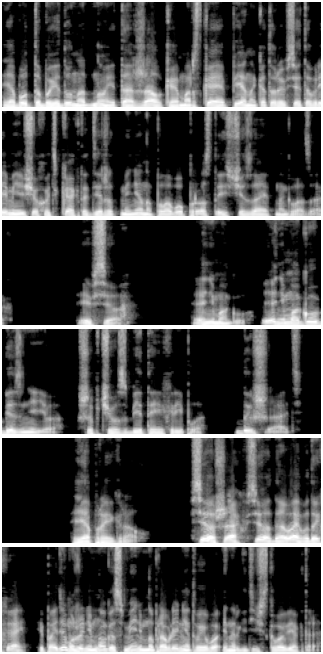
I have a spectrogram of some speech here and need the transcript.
Я будто бы иду на дно, и та жалкая морская пена, которая все это время еще хоть как-то держит меня на плаву, просто исчезает на глазах. И все. Я не могу, я не могу без нее, шепчу сбито и хрипло. Дышать. Я проиграл. «Все, Шах, все, давай, выдыхай, и пойдем уже немного сменим направление твоего энергетического вектора».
